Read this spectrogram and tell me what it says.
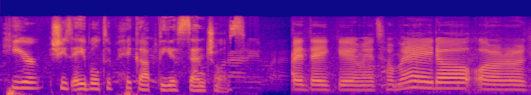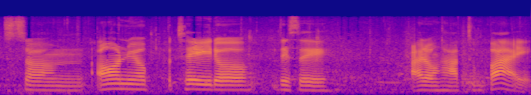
Here, she's able to pick up the essentials. They give me tomato or some onion, potato. They say I don't have to buy.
